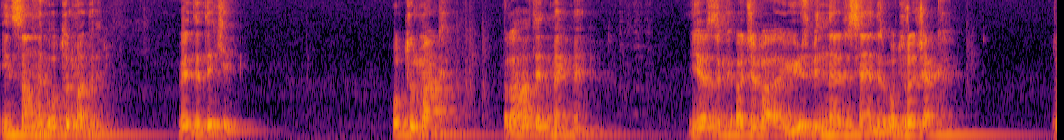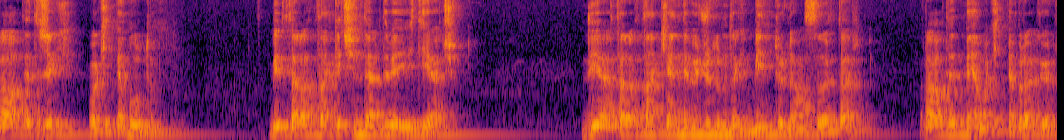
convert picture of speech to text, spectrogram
İnsanlık oturmadı ve dedi ki, oturmak, rahat etmek mi? Yazık, acaba yüz binlerce senedir oturacak, rahat edecek vakit mi buldun? Bir taraftan geçim derdi ve ihtiyaç, diğer taraftan kendi vücudumdaki bin türlü hastalıklar, rahat etmeye vakit mi bırakıyor?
